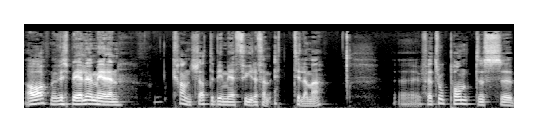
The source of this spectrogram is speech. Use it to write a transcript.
Ja, men vi spelar ju mer än kanske att det blir mer 4-5-1 till och med. Eh, för jag tror Pontus eh,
